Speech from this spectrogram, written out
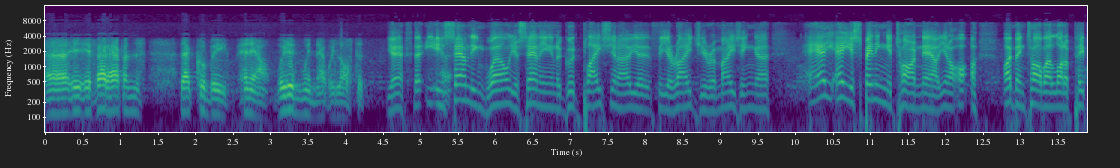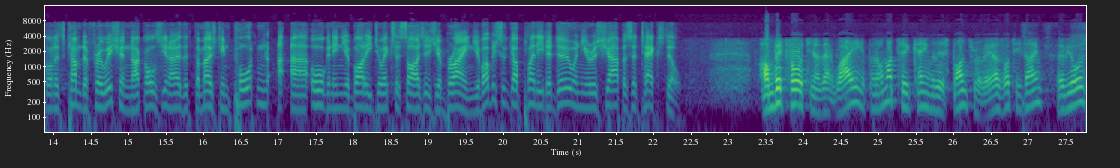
Uh, if that happens, that could be. Anyhow, we didn't win that; we lost it. Yeah, uh, you're sounding well. You're sounding in a good place. You know, for your age, you're amazing. Uh, how, how are you spending your time now? You know, I- I've been told by a lot of people, and it's come to fruition, Knuckles. You know that the most important uh, uh, organ in your body to exercise is your brain. You've obviously got plenty to do, and you're as sharp as a tack still. I'm a bit fortunate that way, but I'm not too keen with this sponsor of ours. What's his name? Of yours?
